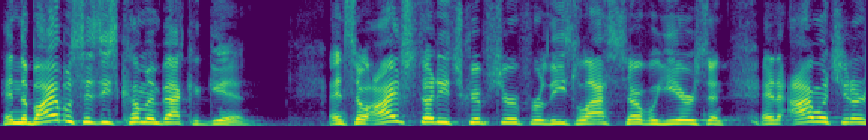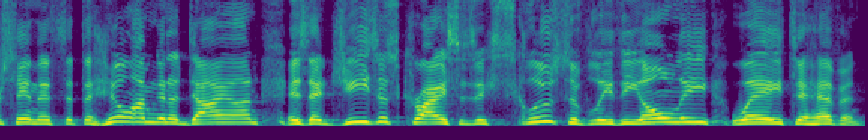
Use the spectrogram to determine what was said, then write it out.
And the Bible says he's coming back again. And so I've studied scripture for these last several years, and, and I want you to understand this that the hill I'm going to die on is that Jesus Christ is exclusively the only way to heaven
